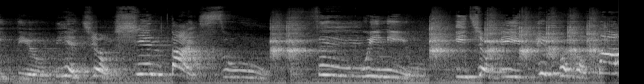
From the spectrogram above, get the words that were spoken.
遇到你这种新代史鬼娘，伊将你劈开，共妈。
